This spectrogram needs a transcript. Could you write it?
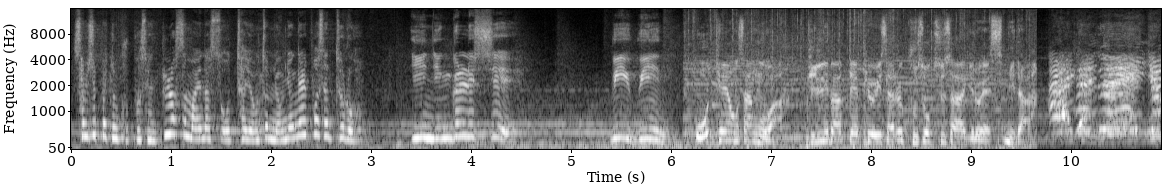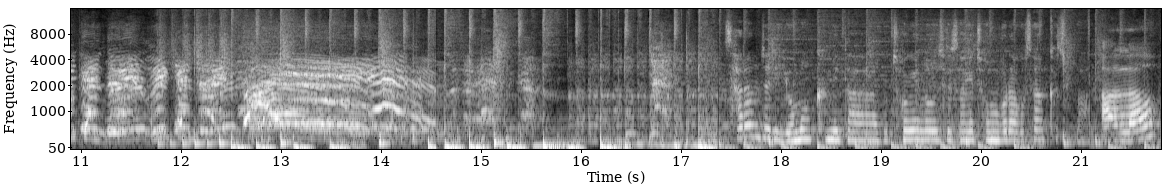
38.9% 플러스 마이너스 오차 0.001%로 인 잉글리시 위 윈. 오태영 상무와 빌리박 대표이사를 구속 수사하기로 했습니다. I can do it, you can do it, we can do it, 사람들이 요만큼이다고 정해놓은 세상이 전부라고 생각하지 마. I love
